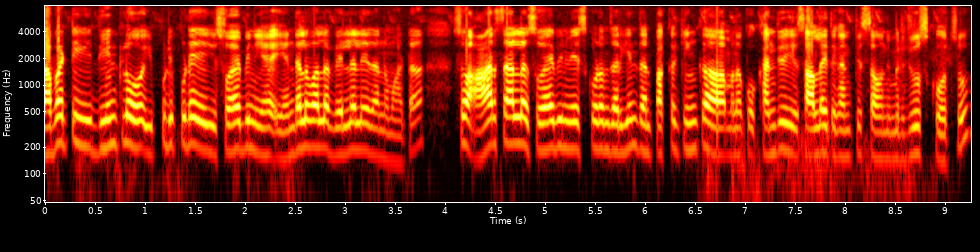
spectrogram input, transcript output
కాబట్టి దీంట్లో ఇప్పుడిప్పుడే ఈ సోయాబీన్ ఎ- ఎండల వల్ల వెళ్ళలేదన్నమాట. సో ఆరు సార్లు సోయాబీన్ వేసుకోవడం జరిగింది. దాని పక్కకి ఇంకా మనకు కంది సార్లు అయితే కనిపిస్తూ ఉంది. మీరు చూసుకోవచ్చు.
